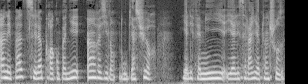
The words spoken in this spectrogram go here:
Un EHPAD, c'est là pour accompagner un résident. Donc bien sûr, il y a les familles, il y a les salariés, il y a plein de choses.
